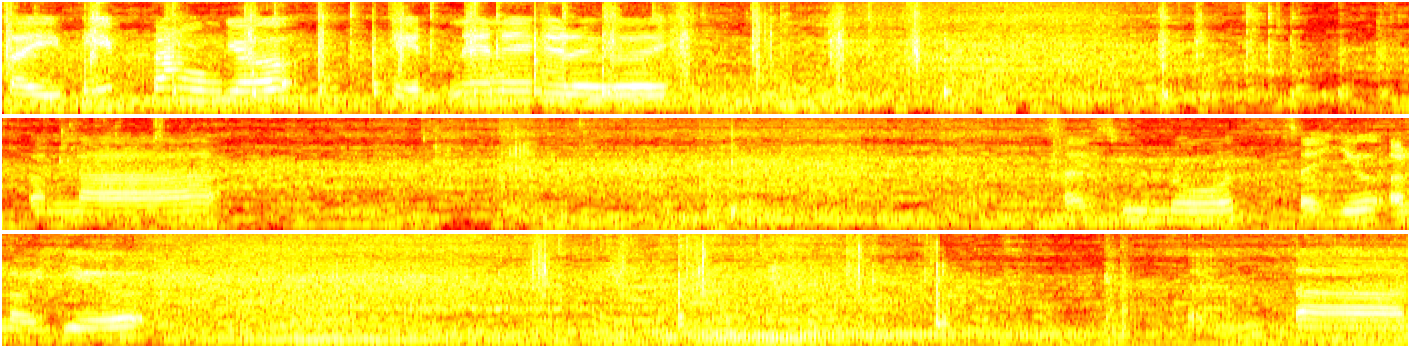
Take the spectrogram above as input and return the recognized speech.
ใส่พริกตั้งเยอะ เผ็ดแน่ๆเลยปลาร้าใส่ชูรสใส่เยอะ อร่อยเยอะใส่น้ำตาล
